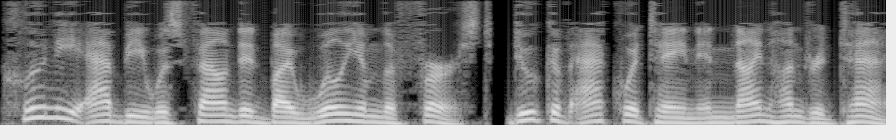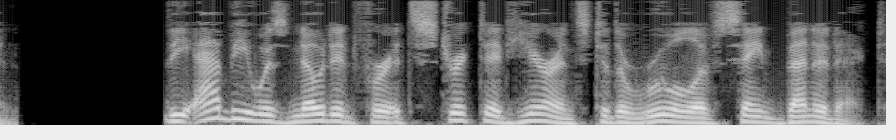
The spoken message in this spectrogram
Cluny Abbey was founded by William I, Duke of Aquitaine in 910. The abbey was noted for its strict adherence to the rule of Saint Benedict.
